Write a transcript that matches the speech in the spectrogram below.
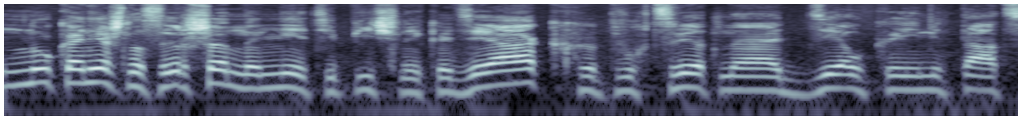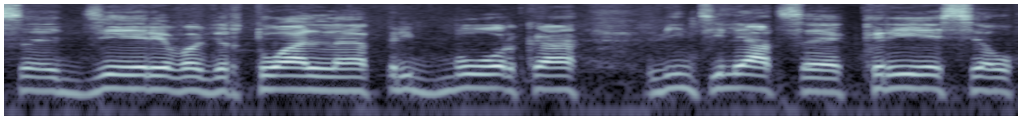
Ну, конечно, совершенно нетипичный Кодиак. Двухцветная отделка, имитация дерева, виртуальная приборка, вентиляция кресел,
